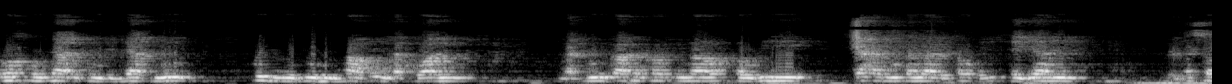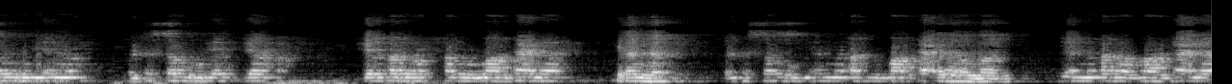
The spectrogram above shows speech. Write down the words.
وصف ثالث بالداخل كل وجوه باطل الأكوان. لكن كاف الخلق ما وقوا به. جحدوا كمال فوق الديان فسروه بأن فسروه بأن بأن قدر قدر الله أعلى لأن بل فسروه بأن قدر الله أعلى قدر الله. لأن قدر الله أعلى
